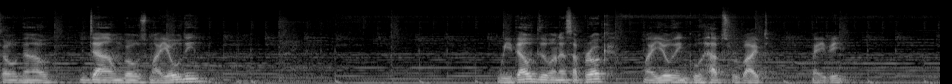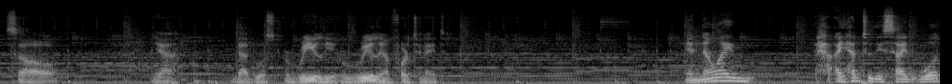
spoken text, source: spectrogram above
So now down goes my Odin. Without the Vanessa proc, my Odin could have survived, maybe. So, yeah, that was really, really unfortunate. And now I'm, I have to decide what,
